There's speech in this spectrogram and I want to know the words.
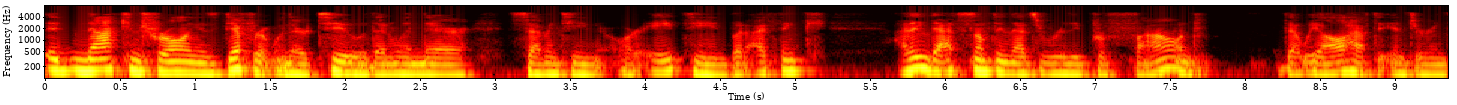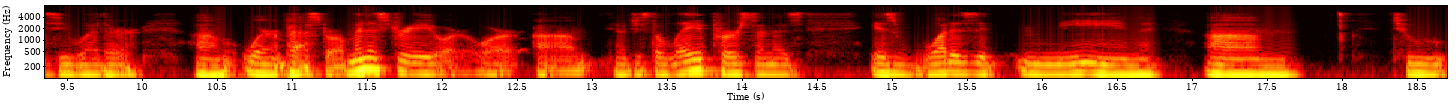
it, not controlling is different when they're two than when they're 17 or 18. But I think I think that's something that's really profound that we all have to enter into, whether um, we're in pastoral ministry or or um, you know just a lay person. Is is what does it mean um, to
